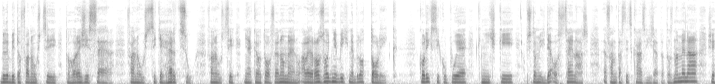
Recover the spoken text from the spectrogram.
byli by to fanoušci toho režiséra, fanoušci těch herců, fanoušci nějakého toho fenoménu, ale rozhodně bych nebylo tolik, kolik si kupuje knížky, a přitom jde o scénář, eh, fantastická zvířata. To znamená, že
